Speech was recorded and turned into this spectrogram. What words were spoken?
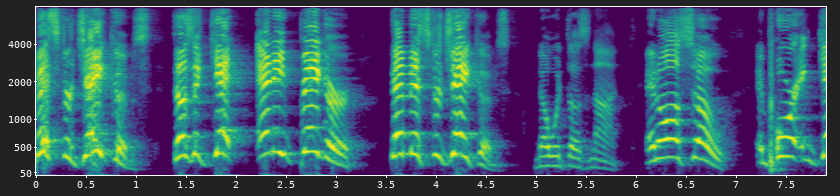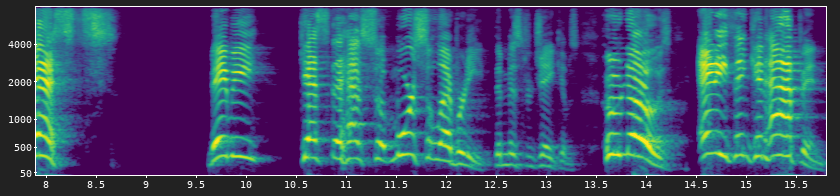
Mr. Jacobs. Does it get any bigger than Mr. Jacobs? No, it does not. And also, important guests. Maybe guests that have some more celebrity than Mr. Jacobs. Who knows? Anything can happen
